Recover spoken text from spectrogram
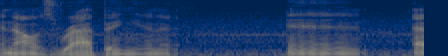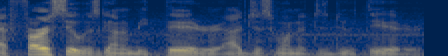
and I was rapping in it. And at first, it was gonna be theater. I just wanted to do theater,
